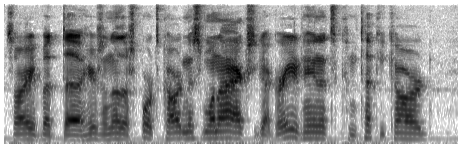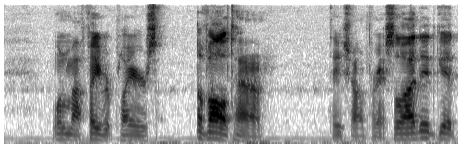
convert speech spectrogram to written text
sorry, but uh, here's another sports card, and this one I actually got graded in. It's a Kentucky card. One of my favorite players of all time, Tayshaun Prince. So I did get.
